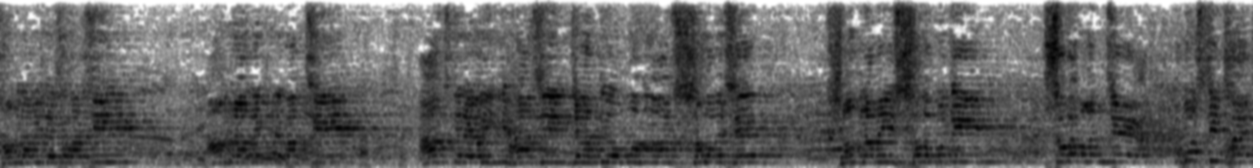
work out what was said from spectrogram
সংগ্রামী দেশবাসী আমরা দেখতে পাচ্ছি আজকের ঐতিহাসিক জাতীয় মহাসমাবেশে সংগ্রামী সভাপতি সভামঞ্চে উপস্থিত হয়েছেন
